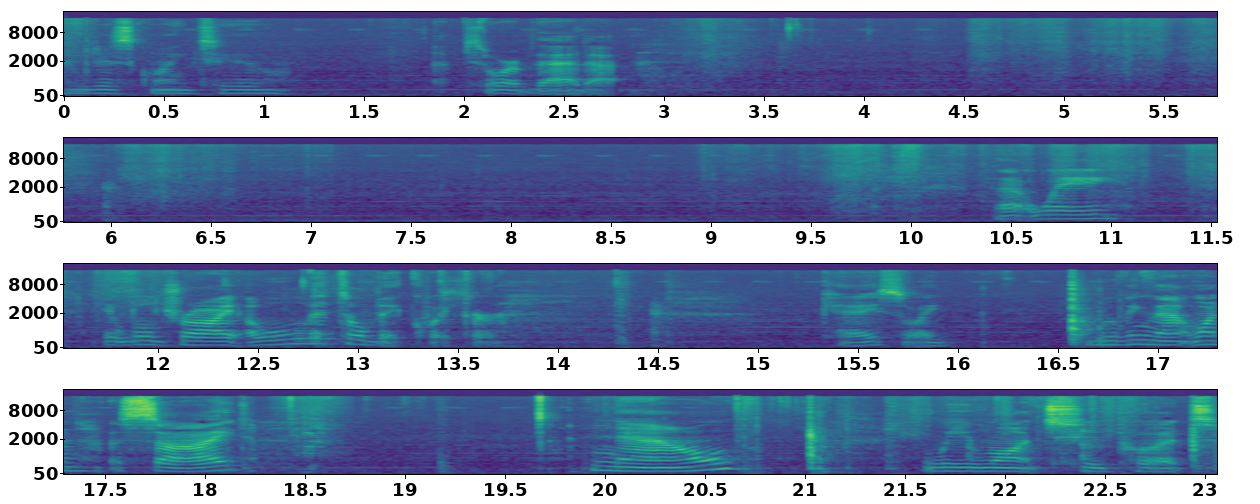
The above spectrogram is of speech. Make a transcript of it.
I'm just going to absorb that up. That way it will dry a little bit quicker. Okay, so I moving that one aside. Now we want to put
